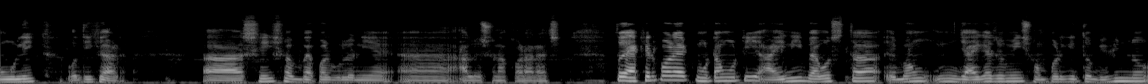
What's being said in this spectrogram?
মৌলিক অধিকার সেই সব ব্যাপারগুলো নিয়ে আলোচনা করার আছে। তো একের পর এক মোটামুটি আইনি ব্যবস্থা এবং জায়গা জমি সম্পর্কিত বিভিন্ন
